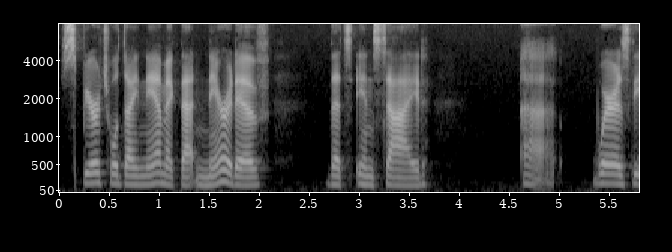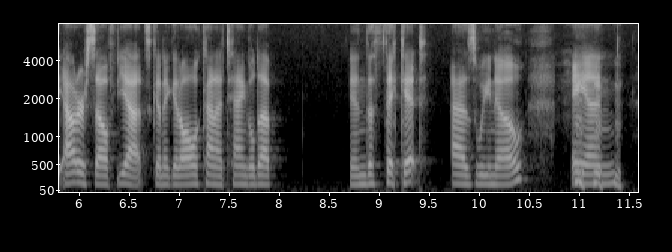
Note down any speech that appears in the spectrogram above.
spiritual dynamic, that narrative that's inside. Uh, whereas the outer self, yeah, it's going to get all kind of tangled up in the thicket, as we know, and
